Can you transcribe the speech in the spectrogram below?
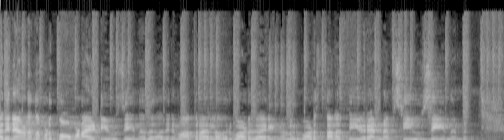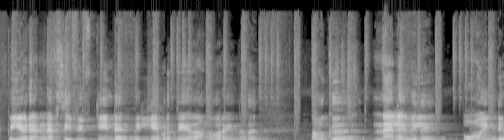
അതിനാണ് നമ്മൾ കോമൺ ആയിട്ട് യൂസ് ചെയ്യുന്നത്. അതിന് മാത്രമല്ല ഒരുപാട് കാര്യങ്ങൾ ഒരുപാട് സ്ഥലത്ത് ഈ ഒരു എൻ എഫ് സി യൂസ് ചെയ്യുന്നുണ്ട്. ഇപ്പോൾ ഈ ഒരു എൻ എഫ് സി ഫിഫ്റ്റീന്റെ വലിയ പ്രത്യേകത എന്ന് പറയുന്നത് നമുക്ക് നിലവിൽ പോയിന്റ്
